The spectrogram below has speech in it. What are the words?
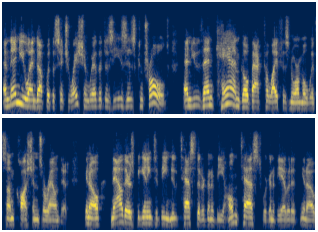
And then you end up with a situation where the disease is controlled and you then can go back to life as normal with some cautions around it. You know, now there's beginning to be new tests that are going to be home tests. We're going to be able to, you know,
